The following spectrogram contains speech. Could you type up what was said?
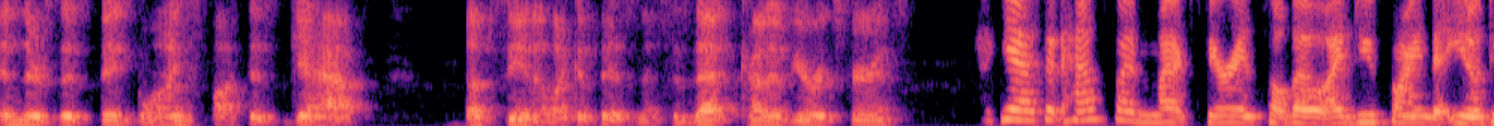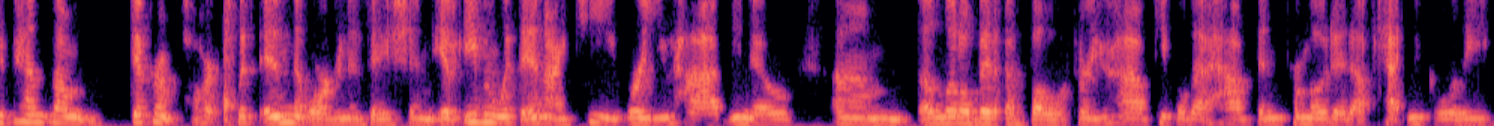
and there's this big blind spot, this gap of seeing it like a business. Is that kind of your experience? Yes, it has been my experience. Although I do find that you know depends on different parts within the organization, even within IT, where you have you know um, a little bit of both, or you have people that have been promoted up technically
